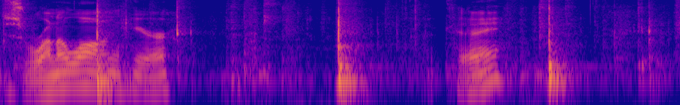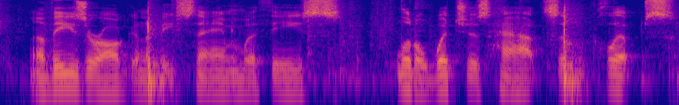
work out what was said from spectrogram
Just run along here. Okay. Now these are all going to be same with these little witches hats and clips.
